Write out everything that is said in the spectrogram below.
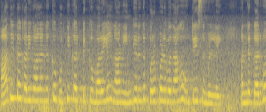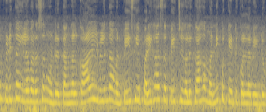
ஆதித்த கரிகாலனுக்கு புத்தி கற்பிக்கும் வரையில் நான் இங்கிருந்து புறப்படுவதாக உத்தேசமில்லை. அந்த கர்வம் பிடித்த இளவரசன் ஒன்று தங்கள் காலில் விழுந்து அவன் பேசிய பரிகாச பேச்சுகளுக்காக மன்னிப்பு கேட்டுக்கொள்ள வேண்டும்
